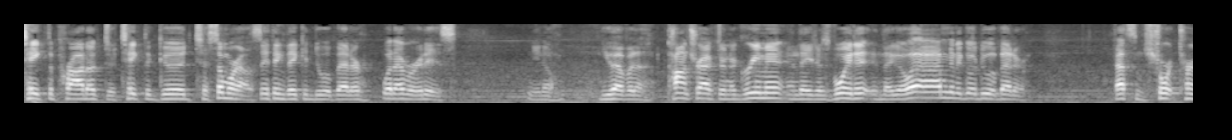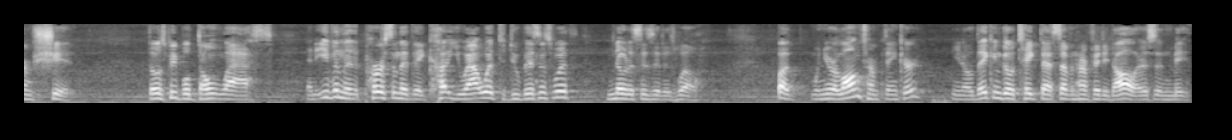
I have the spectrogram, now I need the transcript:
take the product or take the good to somewhere else. They think they can do it better, whatever it is. You know, you have a contract or an agreement and they just void it and they go, ah, I'm going to go do it better. That's some short term shit. Those people don't last. And even the person that they cut you out with to do business with notices it as well. But when you're a long term thinker, you know, they can go take that $750 and make,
